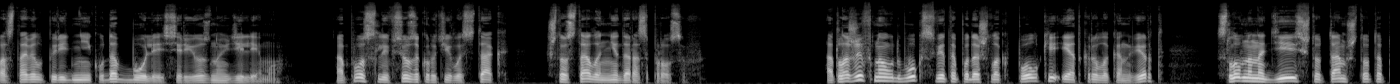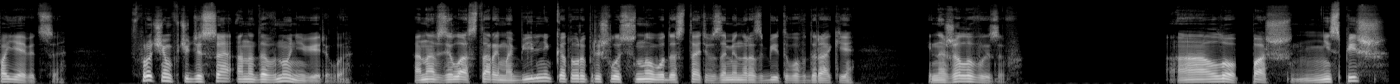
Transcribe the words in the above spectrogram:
поставил перед ней куда более серьезную дилемму. А после все закрутилось так, что стало не до расспросов. Отложив ноутбук, Света подошла к полке и открыла конверт, словно надеясь, что там что-то появится. Впрочем, в чудеса она давно не верила. Она взяла старый мобильник, который пришлось снова достать взамен разбитого в драке, и нажала вызов. «Алло, Паш, не спишь?»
